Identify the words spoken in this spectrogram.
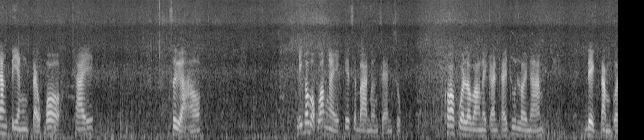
นั่งเตียงแต่ก็ใช้เสื่อเอา นี่เขาบอกว่าไงเทศบาลเมืองแสนสุข ข้อควรระวังในการใช้ทุ่นลอยน้ำ เด็กต่ำกว่า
